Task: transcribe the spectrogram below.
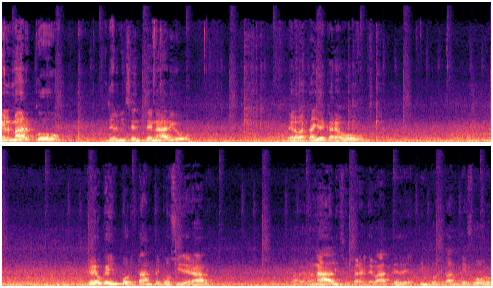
el marco del bicentenario de la batalla de Carabobo, creo que es importante considerar para el análisis, para el debate de este importante foro,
